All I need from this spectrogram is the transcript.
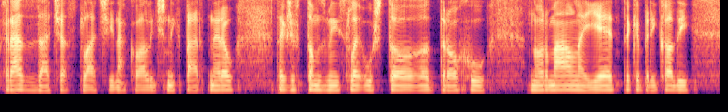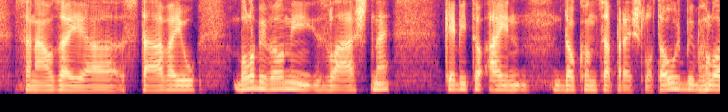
raz za čas tlačí na koaličných partnerov. Takže v tom zmysle už to e, trochu normálne je. Také príklady sa naozaj stávajú. Bolo by veľmi zvláštne, keby to aj dokonca prešlo. To už by bolo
